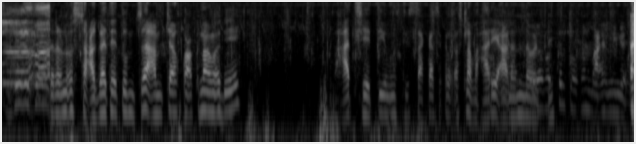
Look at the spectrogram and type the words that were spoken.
मित्रांनो स्वागत आहे तुमचं आमच्या कोकणामध्ये. भात शेती मस्ती सकाळ सकाळ कसला भारी आनंद वाटते कोकण बाहेर निघेल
